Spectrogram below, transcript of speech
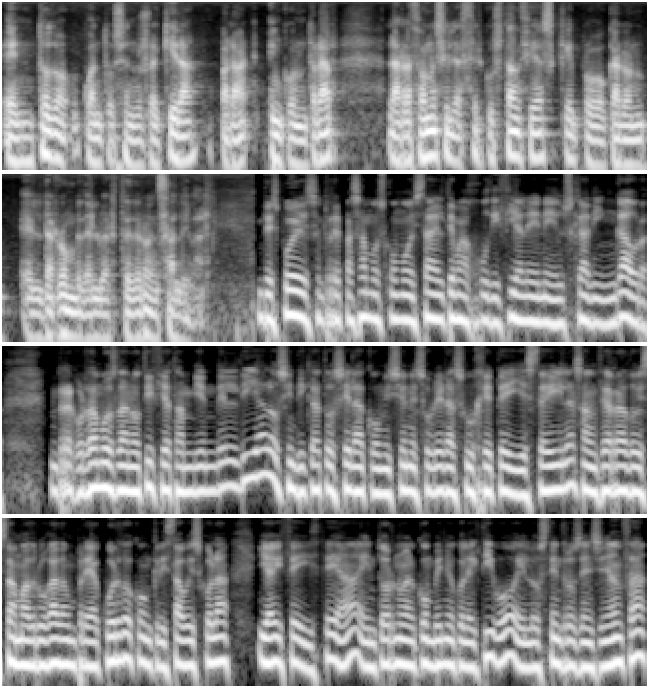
en todo cuanto se nos requiera para encontrar las razones y las circunstancias que provocaron el derrumbe del vertedero en Zaldívar. Después repasamos cómo está el tema judicial en Euskadi Gaur. Recordamos la noticia también del día. Los sindicatos y la Comisiones Obreras UGT y Esteilas han cerrado esta madrugada un preacuerdo con Cristau Escola y AICICEA en torno al convenio colectivo en los centros de enseñanza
